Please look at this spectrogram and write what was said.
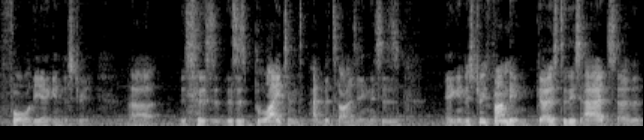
for the egg industry. Uh, this is this is blatant advertising. This is egg industry funding goes to this ad so that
